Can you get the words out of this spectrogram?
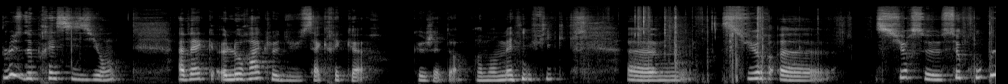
plus de précision avec l'oracle du Sacré-Cœur, que j'adore, vraiment magnifique, euh, sur, euh, ce, couple,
